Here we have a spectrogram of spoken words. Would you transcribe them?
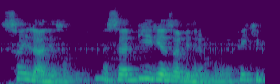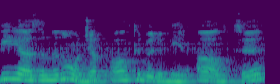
sayılar yazabilirim. Mesela 1 yazabilirim buraya. Peki 1 yazdığımda ne olacak? 6 bölü 1 6.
